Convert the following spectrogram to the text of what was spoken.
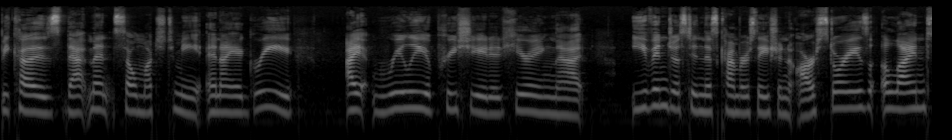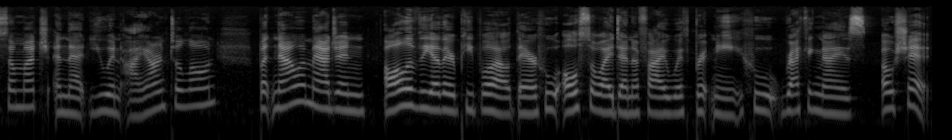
because that meant so much to me. And I agree. I really appreciated hearing that even just in this conversation, our stories aligned so much and that you and I aren't alone. But now imagine all of the other people out there who also identify with Britney, who recognize, oh shit,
